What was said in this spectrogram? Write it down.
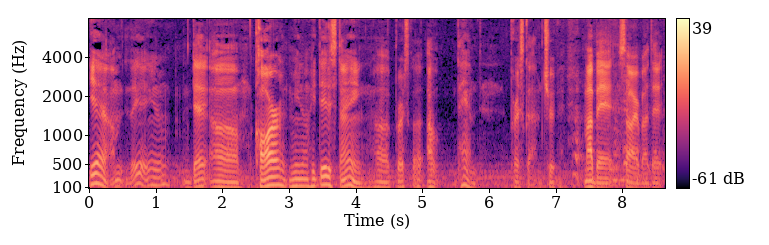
Yeah, I'm. They, you know that uh, Carr. You know he did his thing. Uh, Prescott. Oh damn, Prescott. I'm tripping. My bad. Sorry about that.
